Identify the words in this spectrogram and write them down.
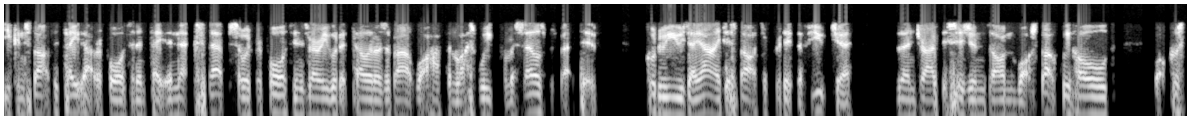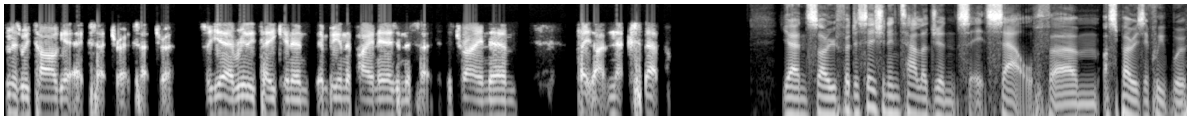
you can start to take that reporting and take the next step. So if reporting is very good at telling us about what happened last week from a sales perspective, could we use AI to start to predict the future then drive decisions on what stock we hold, what customers we target, etc., etc. So yeah, really taking and, and, being the pioneers in the sector to try and um, take that next step. Yeah, and so for decision intelligence itself, um, I suppose if we were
